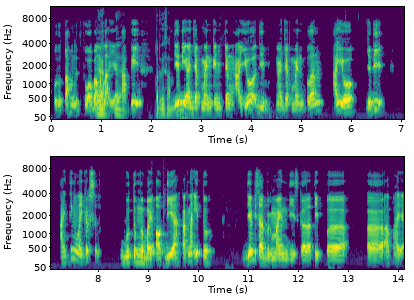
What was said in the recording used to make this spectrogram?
puluh tahun udah tua banget Ya, lah ya, ya. tapi dia diajak main kenceng ayo di ngajak main pelan ayo jadi I think Lakers butuh nge-buy out dia karena itu dia bisa bermain di segala tipe eh, apa ya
